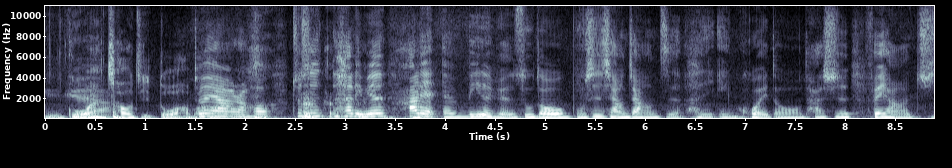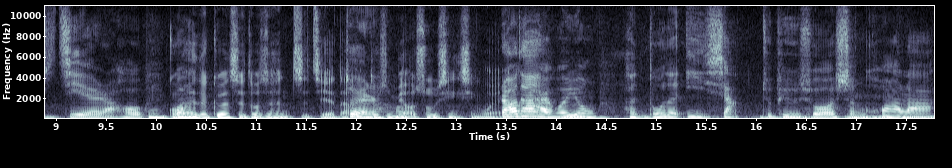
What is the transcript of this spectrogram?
愉悦啊。国外超级多，好不好？对啊，然后就是 它里面，它连 MV 的元素都不是像这样子很隐晦的哦，它是非常的直接，然后国外的歌词都是很直接的啊，对，都是描述性行为，然后他还会用。很多的意象，就譬如说神话啦，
